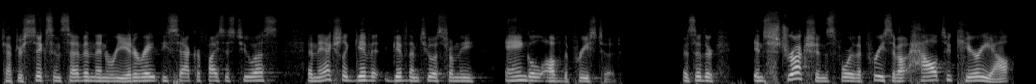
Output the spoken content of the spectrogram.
Chapter 6 and 7 then reiterate these sacrifices to us, and they actually give, it, give them to us from the angle of the priesthood. And so they're instructions for the priests about how to carry out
